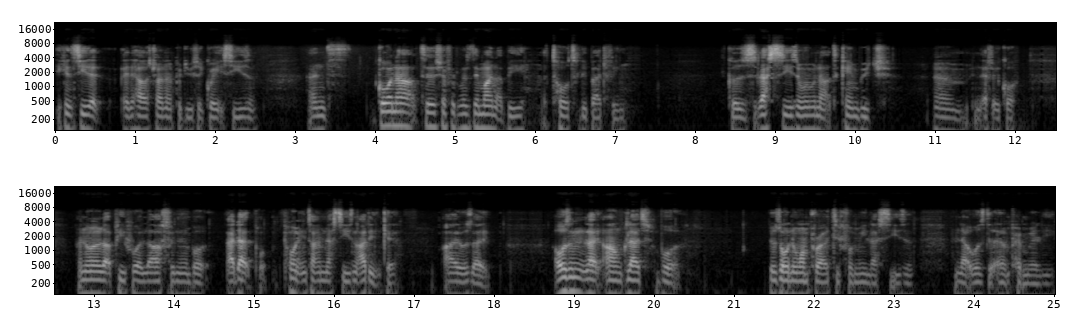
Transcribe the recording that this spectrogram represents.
you can see that Eddie Howe's trying to produce a great season, and going out to Sheffield Wednesday might not be a totally bad thing. Because last season we went out to Cambridge um, in the FA Cup. I know a lot of people are laughing, but at that point in time last season, I didn't care. I was like, I wasn't like I'm glad, but there was only one priority for me last season, and that was the um, Premier League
